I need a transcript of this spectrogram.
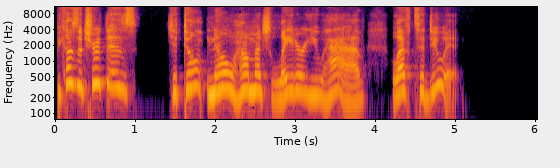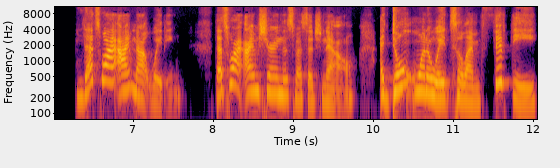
Because the truth is, you don't know how much later you have left to do it. That's why I'm not waiting. That's why I'm sharing this message now. I don't want to wait till I'm 50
